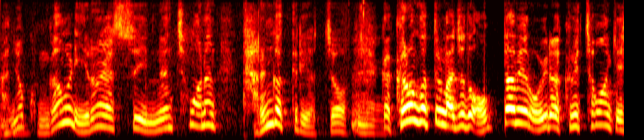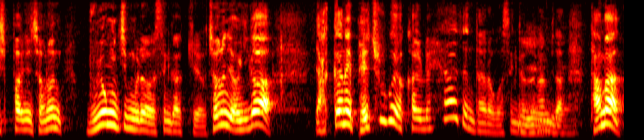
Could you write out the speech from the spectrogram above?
아니요. 공감을 이뤄낼 수 있는 청원은 다른 것들이었죠. 그러니까 그런 것들마저도 없다면 오히려 그 청원 게시판이 저는 무용지물이라고 생각해요. 저는 여기가 약간의 배출구 역할을 해야 된다라고 생각을 예, 합니다. 예. 다만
